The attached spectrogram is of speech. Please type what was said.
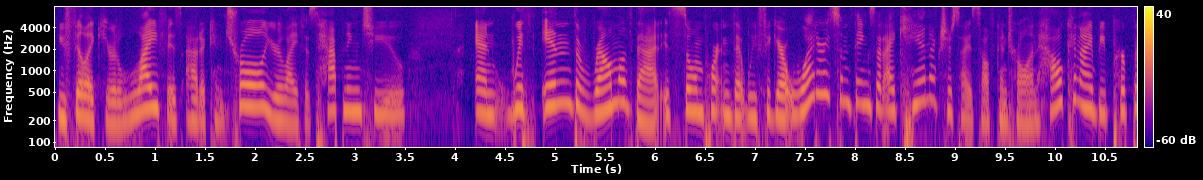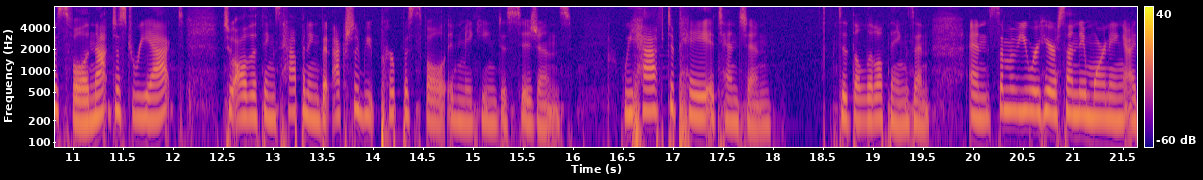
You feel like your life is out of control, your life is happening to you. And within the realm of that, it's so important that we figure out what are some things that I can exercise self control and how can I be purposeful and not just react to all the things happening, but actually be purposeful in making decisions. We have to pay attention to the little things and and some of you were here sunday morning i,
